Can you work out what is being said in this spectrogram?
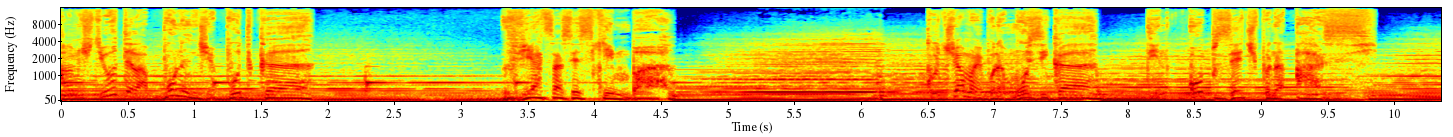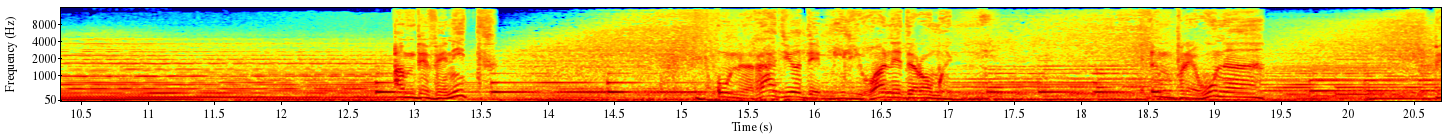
Am știut de la bun început că viața se schimbă. Cu cea mai bună muzică din 80 până azi. Am devenit un radio de milioane de români. Împreună pe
